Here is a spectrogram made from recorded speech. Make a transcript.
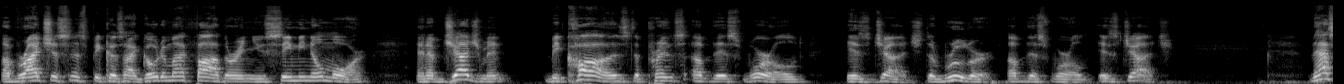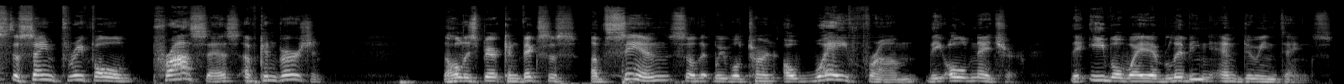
of righteousness because I go to my Father and you see me no more, and of judgment because the prince of this world is judge, the ruler of this world is judge. That's the same threefold process of conversion. The Holy Spirit convicts us of sin so that we will turn away from the old nature, the evil way of living and doing things.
